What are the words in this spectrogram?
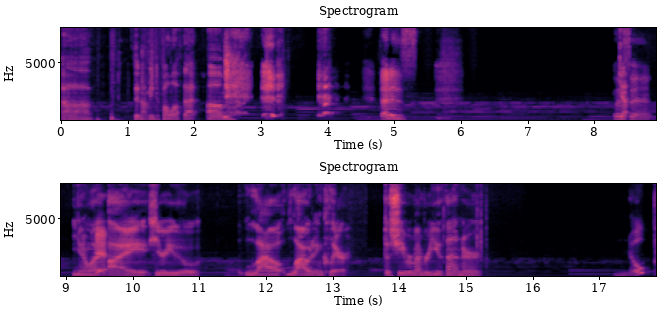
Uh, did not mean to fall off that. Um, that is. Yep. Listen, you know what? Yeah. I hear you loud, loud and clear. Does she remember you then, or nope.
